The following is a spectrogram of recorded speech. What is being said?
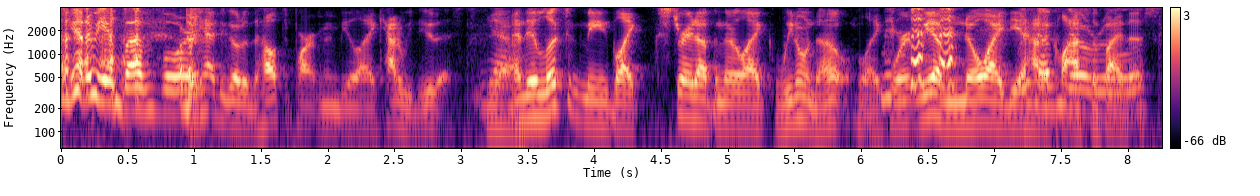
You gotta be above board. we had to go to the health department and be like, how do we do this? Yeah. And they looked at me like straight up and they're like, we don't know. Like, we're, we have no idea how to have no classify rules. this.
